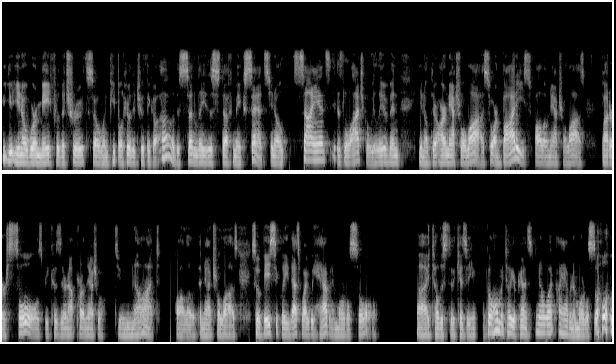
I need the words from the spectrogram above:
you, you, know, we're made for the truth. So when people hear the truth, they go, "Oh, this suddenly this stuff makes sense." You know, science is logical. We live in, you know, there are natural laws. So our bodies follow natural laws, but our souls, because they're not part of the natural, do not follow the natural laws. So basically, that's why we have an immortal soul. Uh, I tell this to the kids: go home and tell your parents, you know what? I have an immortal soul.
